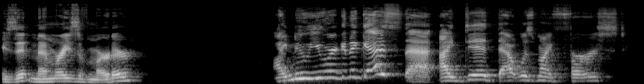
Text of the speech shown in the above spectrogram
is it Memories of Murder? I knew you were gonna guess that. I did. That was my first.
